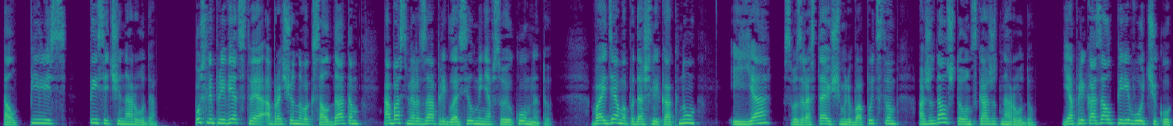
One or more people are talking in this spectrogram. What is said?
толпились тысячи народа. После приветствия, обращенного к солдатам, Аббас Мирза пригласил меня в свою комнату. Войдя, мы подошли к окну, и я, с возрастающим любопытством, ожидал, что он скажет народу. Я приказал переводчику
